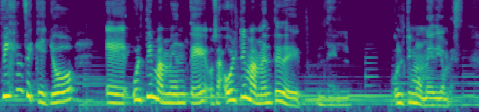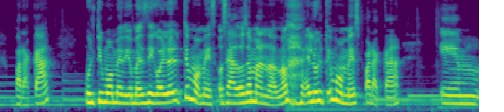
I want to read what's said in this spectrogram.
Fíjense que yo eh, últimamente, o sea, últimamente del último medio mes para acá, último medio mes, digo, el último mes, o sea, dos semanas, ¿no? El último mes para acá, em,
